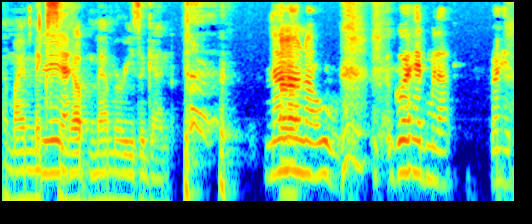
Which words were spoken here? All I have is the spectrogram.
am i mixing Yeah. up memories again no Uh, no no go ahead Mula. go ahead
